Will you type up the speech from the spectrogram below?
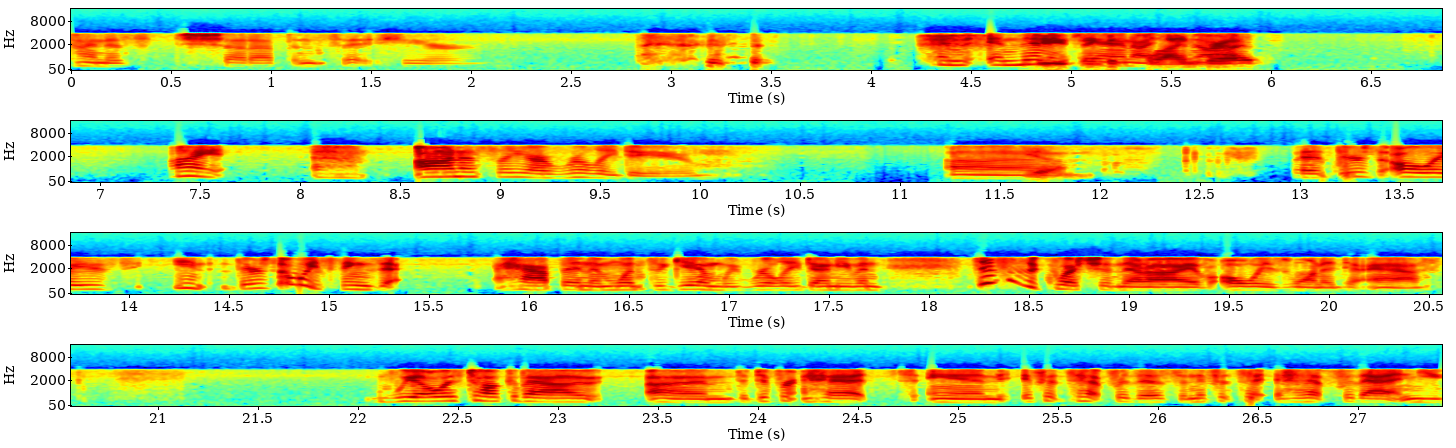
kind of shut up and sit here. And and then do you again, think it's I line do not. I honestly, I really do. Um, Yeah. But there's always, you know, there's always things that happen, and once again, we really don't even. This is a question that I have always wanted to ask. We always talk about um the different hets and if it's het for this and if it's het for that, and you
